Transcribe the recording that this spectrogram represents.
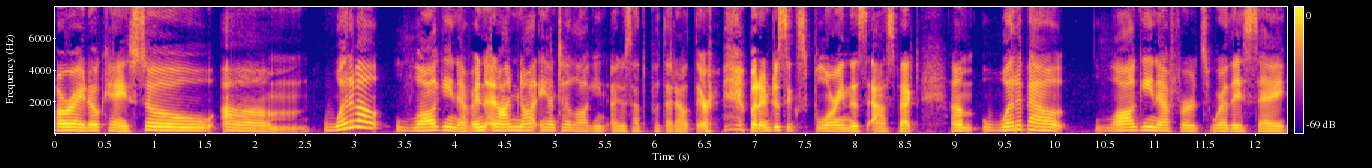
All right. Okay. So, um, what about logging? And, and I'm not anti-logging. I just have to put that out there. But I'm just exploring this aspect. Um, what about logging efforts where they say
